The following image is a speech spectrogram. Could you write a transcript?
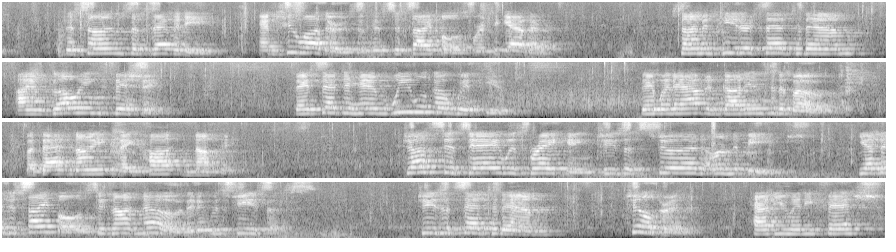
the sons of Zebedee, and two others of his disciples were together. Simon Peter said to them, I am going fishing. They said to him, We will go with you. They went out and got into the boat, but that night they caught nothing. Just as day was breaking, Jesus stood on the beach. Yet the disciples did not know that it was Jesus. Jesus said to them, Children, have you any fish?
